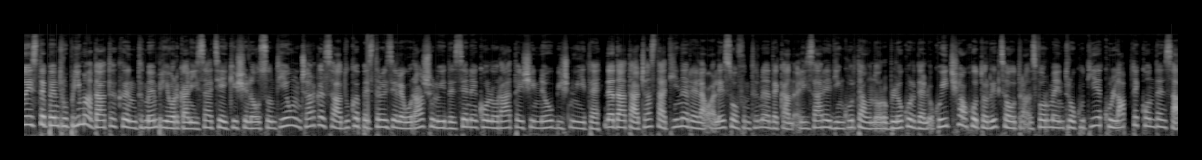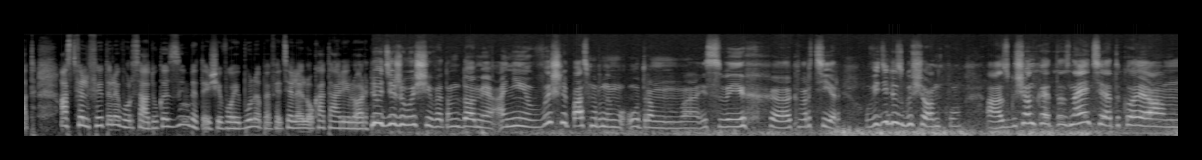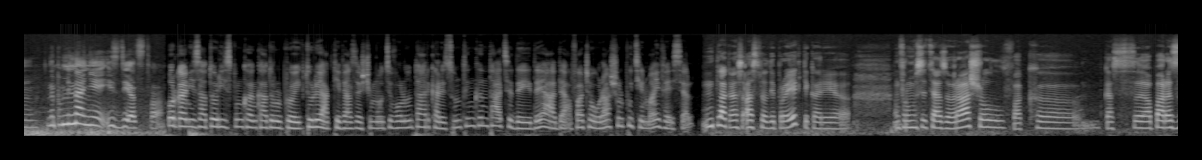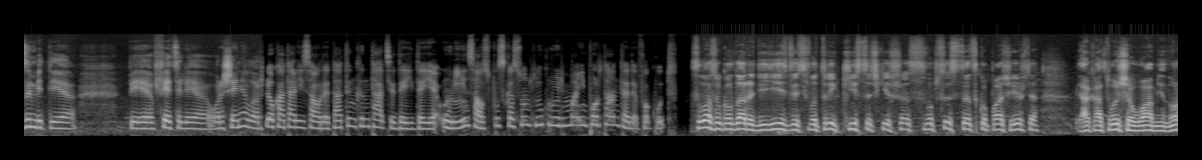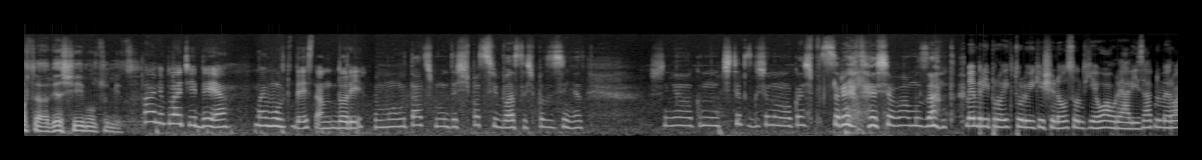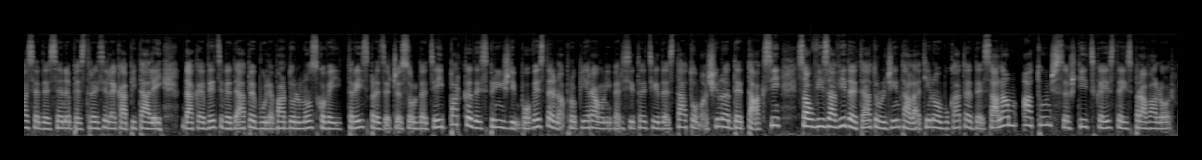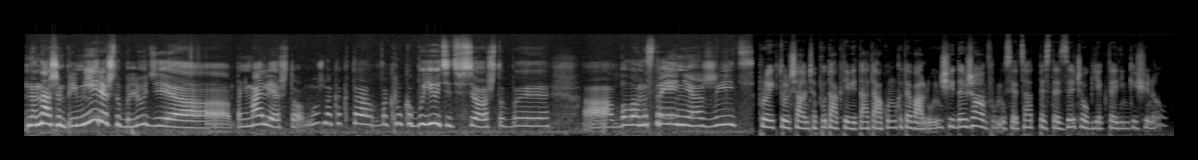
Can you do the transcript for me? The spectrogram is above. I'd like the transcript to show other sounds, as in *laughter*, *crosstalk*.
Nu este pentru prima dată când membrii organizației Chișinău Sunt Eu încearcă să aducă pe străzile orașului desene colorate și neobișnuite. De data aceasta, tinerele au ales o fântână de canalizare din curtea unor blocuri de locuit și au hotărât să o transforme într-o cutie cu lapte condensat. Astfel, fetele vor să aducă zâmbete și voie bună pe fețele locatarilor. Люди, живущие в этом доме, они вышли пасмурным утром из своих квартир, увидели сгущенку. А сгущенка это, знаете, такое напоминание из детства. Organizatorii spun că în cadrul proiectului activează și mulți voluntari care sunt încântați de ideea de a face orașul puțin mai vesel. Îmi plac astfel de proiecte care înfrumusețează orașul, fac ca să apară zâmbete pe fețele orășenilor. Locatarii s-au retat încântați de idee. Unii s-au spus că sunt lucruri mai importante de făcut. Să luați o căldare de izbe, să vă trec chistăci și să vă psiți copașii ăștia, iar că atunci oamenii noștri aveți și ei mulțumiți. A, ne place ideea. Mai mult de asta am dorit. M-am uitat și mă gândesc și pot să și pot să. Și eu când citesc Sgâșenul Molcan și pot să râd, *laughs* ceva amuzant. Membrii proiectului Chișinău Sunt Eu au realizat numeroase desene pe străzile capitalei. Dacă veți vedea pe Bulevardul Moscovei 13 soldăței, parcă desprinși din poveste în apropierea Universității de Stat o mașină de taxi sau vis-a-vis -vis de Teatrul Ginta Latino o bucată de salam, atunci să știți că este isprava lor. На нашем примере, чтобы люди понимали, что нужно как-то вокруг обуютить все, чтобы было настроение жить. Proiectul și-a început activitatea acum câteva luni și deja a înfrumusețat peste 10 obiecte din Chișinău.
